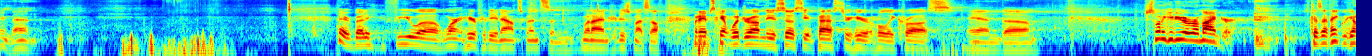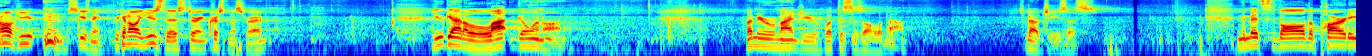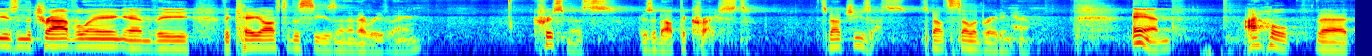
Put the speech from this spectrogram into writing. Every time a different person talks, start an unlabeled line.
Amen. Hey, everybody. If you uh, weren't here for the announcements and when I introduced myself, my name is Kent Woodrow. I'm the associate pastor here at Holy Cross. And um, just want to give you a reminder, because I think we can all, excuse me, we can all use this during Christmas, right? You got a lot going on. Let me remind you what this is all about. It's about Jesus in the midst of all the parties and the traveling and the, the chaos of the season and everything, Christmas is about the Christ. It's about Jesus. It's about celebrating Him. And I hope that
